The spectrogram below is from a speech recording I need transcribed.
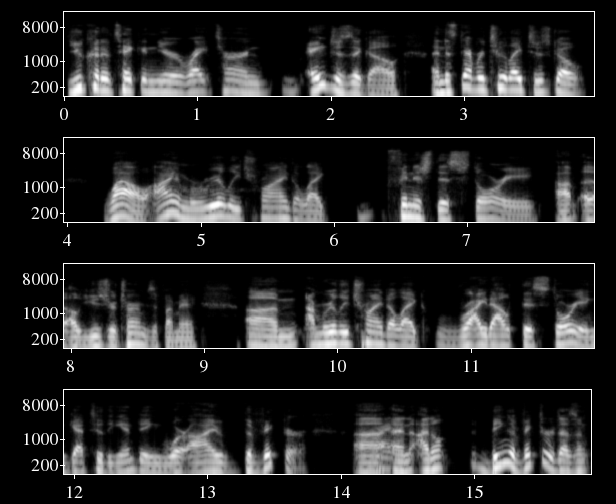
You could have taken your right turn ages ago and it's never too late to just go, wow, I am really trying to like finish this story. Um, I'll use your terms if I may. Um, I'm really trying to like write out this story and get to the ending where I'm the victor. Uh, right. and I don't, being a victor doesn't,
